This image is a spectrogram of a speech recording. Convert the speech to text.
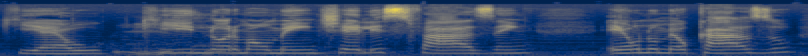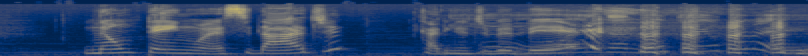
que é o Isso. que normalmente eles fazem. Eu, no meu caso, não tenho essa idade, carinha de bebê. Eu ainda não tenho também.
